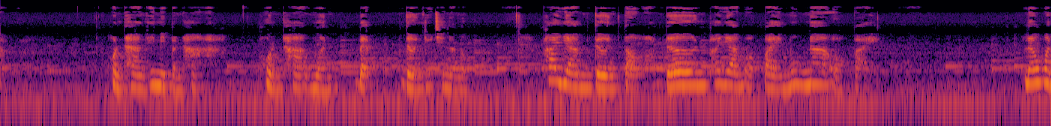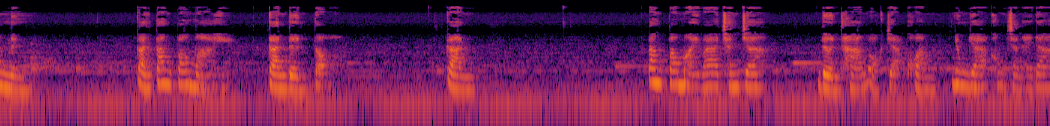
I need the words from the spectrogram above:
ก หนทางที่มีปัญหา หนทางเหมือนแบบเดินอยู่ที่นรก พยายามเดินต่อ เดินพยายามออกไปมุ่งหน้าออกไป แล้ววันหนึ่ง การตั้งเป้าหมาย การเดินต่อ การตั้งเป้าหมายว่าฉันจะ เดินทางออกจากความยุ่งยากของฉันให้ได้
